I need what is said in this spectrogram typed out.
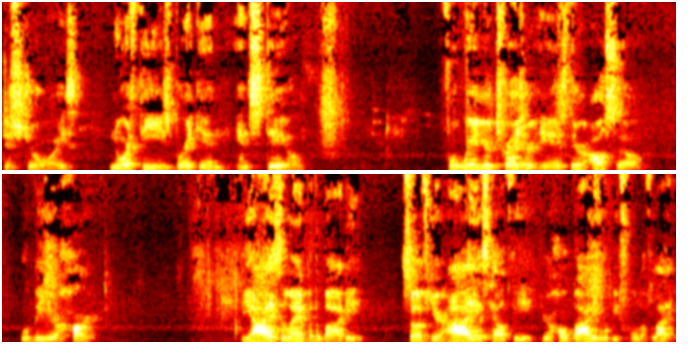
destroys, nor thieves break in and steal. For where your treasure is, there also will be your heart. The eye is the lamp of the body. So if your eye is healthy, your whole body will be full of light.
